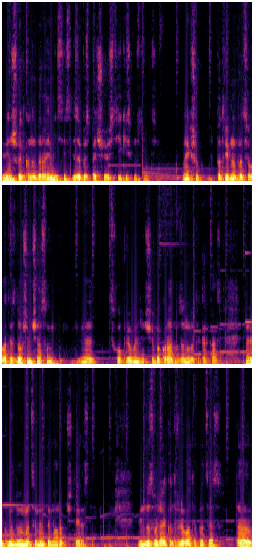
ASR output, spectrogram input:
Він швидко набирає міцність і забезпечує стійкість конструкції. А якщо потрібно працювати з довшим часом е, схоплювання, щоб акуратно занурити каркас, ми рекомендуємо цементи марок 400. Він дозволяє контролювати процес та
